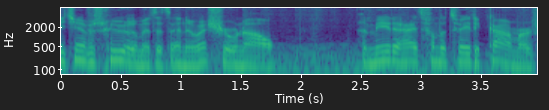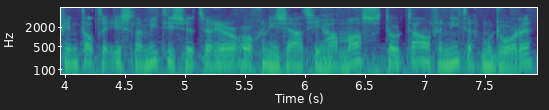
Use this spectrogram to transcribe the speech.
Etienne Verschuren met het NOS-journaal. Een meerderheid van de Tweede Kamer vindt dat de islamitische terreurorganisatie Hamas totaal vernietigd moet worden...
